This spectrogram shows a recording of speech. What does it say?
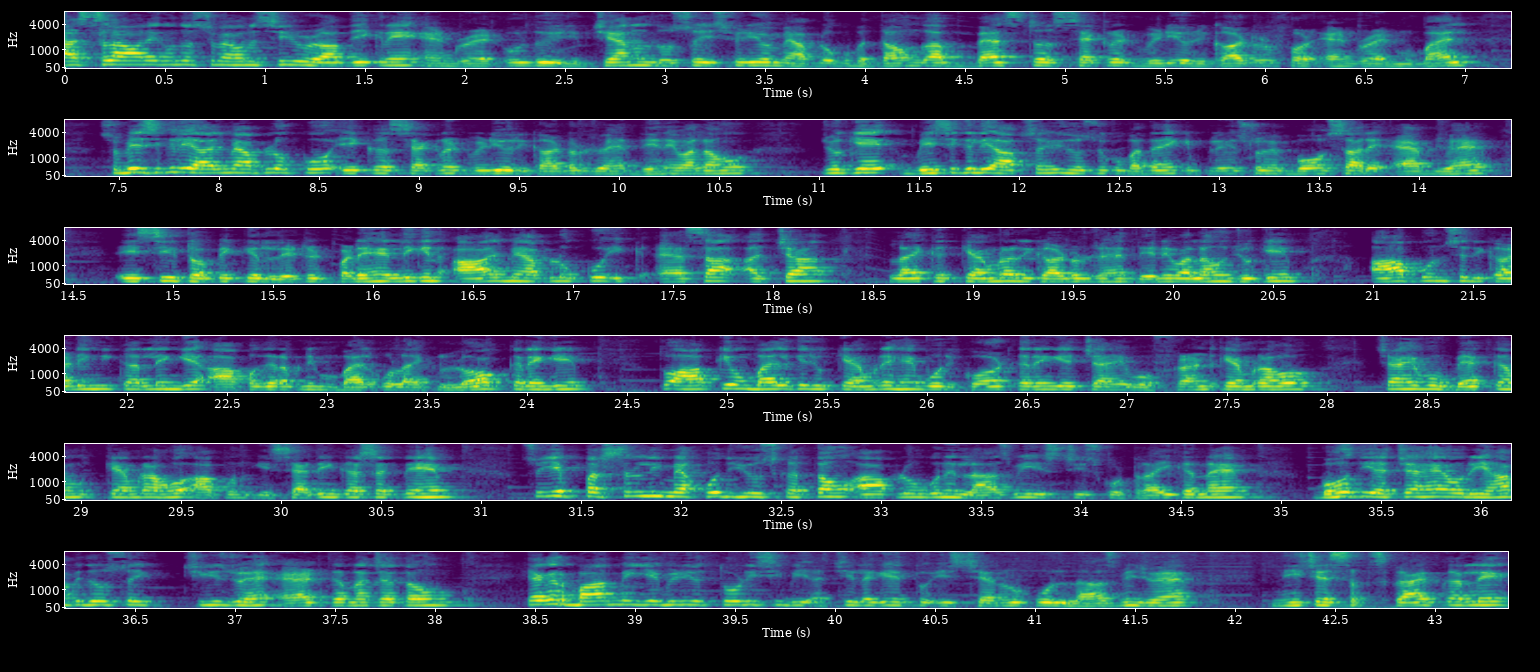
असलम दोस्तों, मैं नसीर आप देख रहे हैं एंड्रॉइड उर्दू यूट्यूब चैनल दोस्तों, इस वीडियो में आप लोग को बताऊँगा best secret video recorder for Android mobile so basically आज मैं आप लोग को एक सेक्रेट वीडियो रिकॉर्डर जो है देने वाला हूँ, जो कि बेसिकली आप सभी दोस्तों को है कि प्ले स्टोर में बहुत सारे ऐप जो है, इसी टॉपिक के रिलेटेड पड़े हैं। लेकिन आज मैं आप लोग को एक ऐसा अच्छा लाइक कैमरा रिकॉर्डर जो है देने वाला हूँ, जो कि आप उनसे रिकॉर्डिंग भी कर लेंगे। आप अगर अपने मोबाइल को लाइक लॉक करेंगे तो आपके मोबाइल के जो कैमरे हैं, वो रिकॉर्ड करेंगे, चाहे वो फ्रंट कैमरा हो, चाहे वो बैक कैमरा हो, आप उनकी सेटिंग कर सकते हैं। सो ये पर्सनली मैं खुद यूज़ करता हूँ, आप लोगों ने लाजमी इस चीज़ को ट्राई करना है। बहुत ही अच्छा है और यहाँ पे दोस्तों एक चीज़ जो है ऐड करना चाहता हूँ कि अगर बाद में ये वीडियो थोड़ी सी भी अच्छी लगे तो इस चैनल को लाजमी जो है नीचे सब्सक्राइब कर ले।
